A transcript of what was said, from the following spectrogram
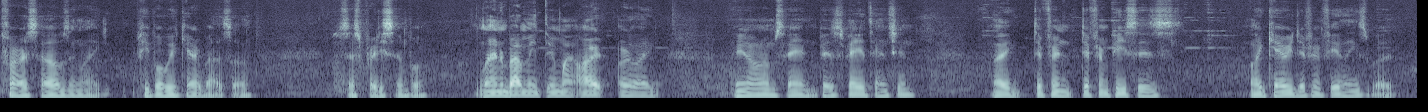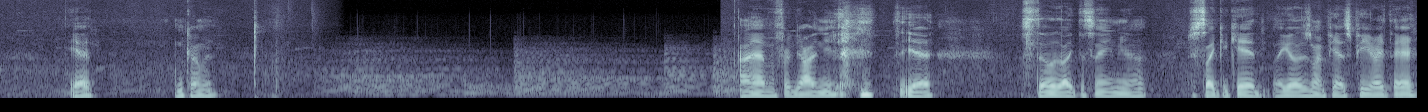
for ourselves and like people we care about so it's just pretty simple learn about me through my art or like you know what i'm saying just pay attention like different different pieces like carry different feelings but yeah i'm coming I haven't forgotten you. yeah, still like the same, you know, just like a kid. Like, oh, there's my PSP right there.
